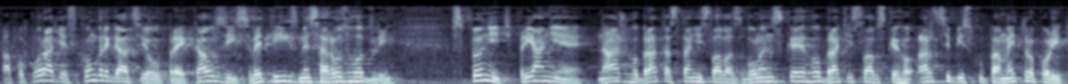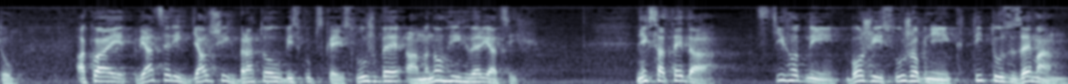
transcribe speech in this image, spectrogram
a po porade s kongregáciou pre kauzy svetých sme sa rozhodli splniť prianie nášho brata Stanislava Zvolenského, bratislavského arcibiskupa metropolitu, ako aj viacerých ďalších bratov v biskupskej službe a mnohých veriacich. Nech sa teda ctihodný Boží služobník Titus Zeman,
